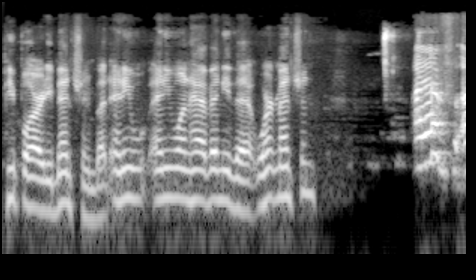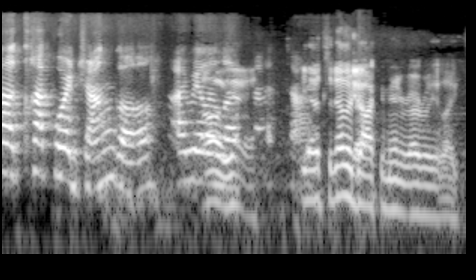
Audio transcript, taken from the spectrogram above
people already mentioned, but any anyone have any that weren't mentioned? I have uh, Clapboard Jungle. I really Oh, love yeah. that. Doc. Yeah, it's another Yeah. documentary I really liked.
